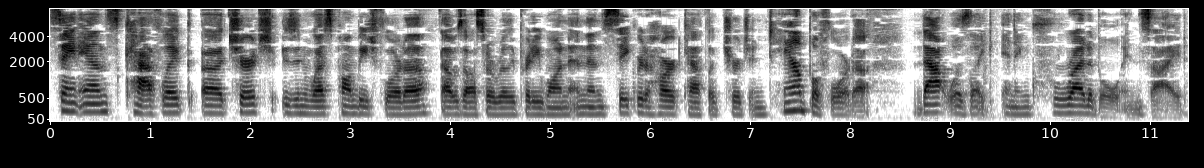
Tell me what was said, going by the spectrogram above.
St. Anne's Catholic uh, Church is in West Palm Beach, Florida. That was also a really pretty one. And then Sacred Heart Catholic Church in Tampa, Florida that was like an incredible inside.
